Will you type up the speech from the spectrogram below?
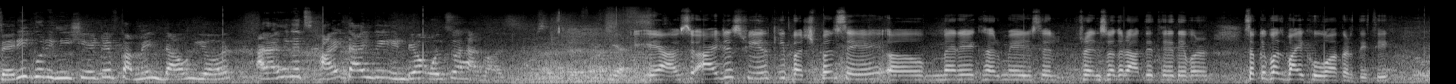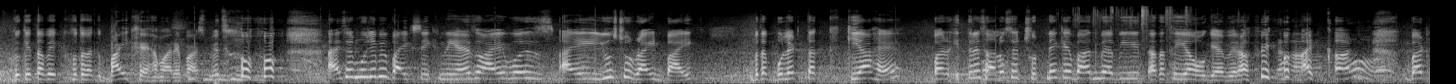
very good initiative coming down here, and I think it's high time we India also have us. Yes. या सो आई जस्ट फील कि बचपन से uh, मेरे घर में जैसे फ्रेंड्स वगैरह आते थे देवर सबके पास बाइक हुआ करती थी क्योंकि तब एक होता था कि बाइक है हमारे पास में तो सर मुझे भी बाइक सीखनी है तो I was I used to ride bike मतलब बुलेट तक किया है पर इतने सालों से छुटने के बाद में अभी ताता थैया हो गया मेरा I can but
